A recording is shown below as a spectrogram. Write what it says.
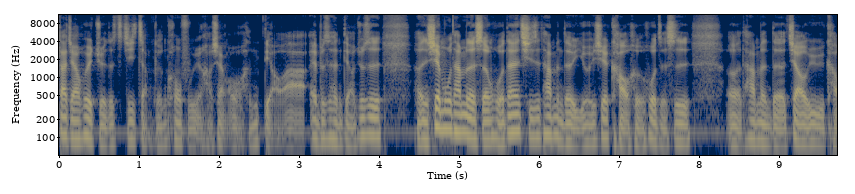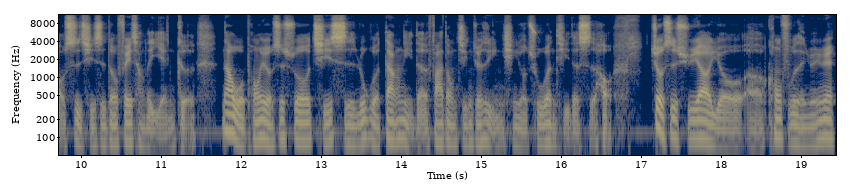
大家会觉得机长跟空服员好像哦很屌啊？哎，不是很屌，就是很羡慕他们的生活。但是其实他们的有一些考核或者是呃他们的教育考试，其实都非常的严格。那我朋友是说，其实如果当你的发动机就是引擎有出问题的时候，就是需要有呃空服人员，因为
